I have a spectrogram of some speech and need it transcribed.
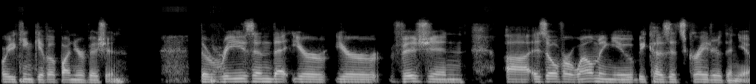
or you can give up on your vision. The reason that your your vision uh, is overwhelming you because it's greater than you.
